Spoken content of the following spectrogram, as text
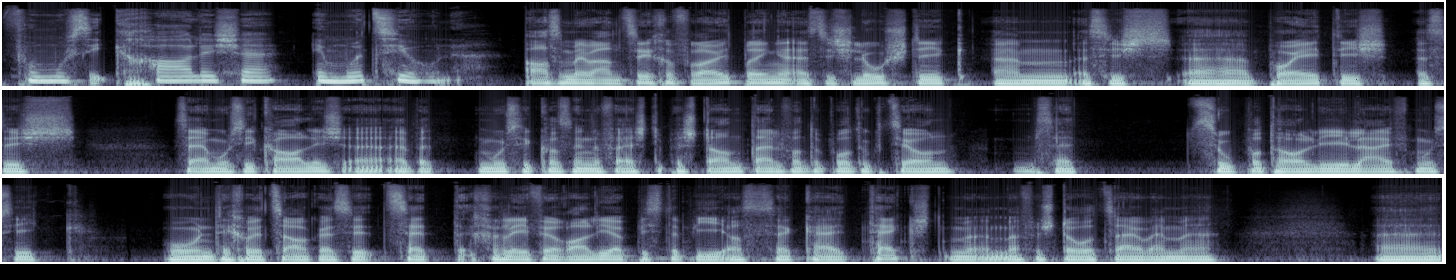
von musikalischen Emotionen. Also wir werden sicher Freude bringen. Es ist lustig, ähm, es ist äh, poetisch, es ist sehr musikalisch. Äh, eben, die Musiker sind ein fester Bestandteil von der Produktion. Es hat super tolle Live-Musik. Und ich würde sagen, es, es hat ein für alle etwas dabei. Also es hat keinen Text, man, man versteht es auch, wenn man äh,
